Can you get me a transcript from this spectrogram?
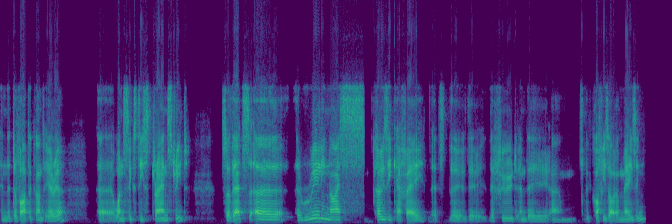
in the Devatakant area. Uh, 160 Strand Street. So that's a, a, really nice, cozy cafe. That's the, the, the food and the, um, the coffees are amazing.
